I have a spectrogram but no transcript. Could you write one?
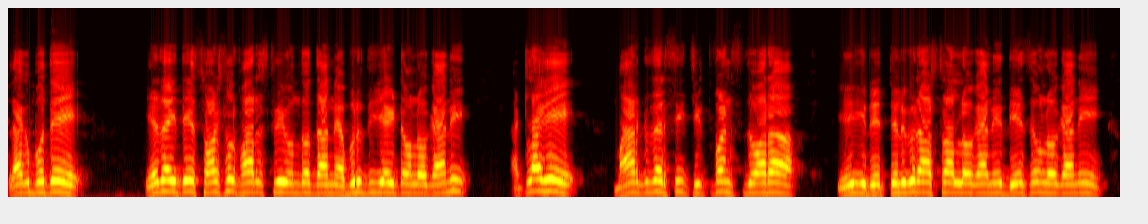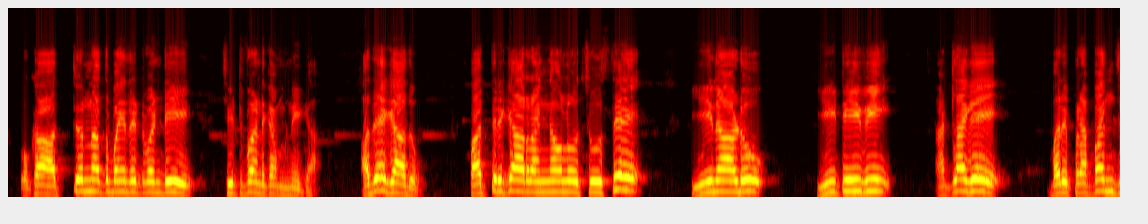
లేకపోతే ఏదైతే సోషల్ ఫారెస్ట్రీ ఉందో దాన్ని అభివృద్ధి చేయటంలో కానీ అట్లాగే మార్గదర్శి చిట్ ఫండ్స్ ద్వారా ఈ తెలుగు రాష్ట్రాల్లో కానీ దేశంలో కానీ ఒక అత్యున్నతమైనటువంటి చిట్ ఫండ్ కంపెనీగా. అదే కాదు పత్రికా రంగంలో చూస్తే ఈనాడు ఈటీవీ అట్లాగే మరి ప్రపంచ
